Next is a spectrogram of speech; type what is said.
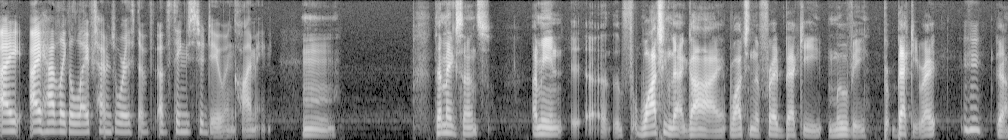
I I have like a lifetime's worth of, of things to do in climbing. Hmm. That makes sense. I mean, uh, f- watching that guy, watching the Fred Beckey movie, Beckey, right? Yeah,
